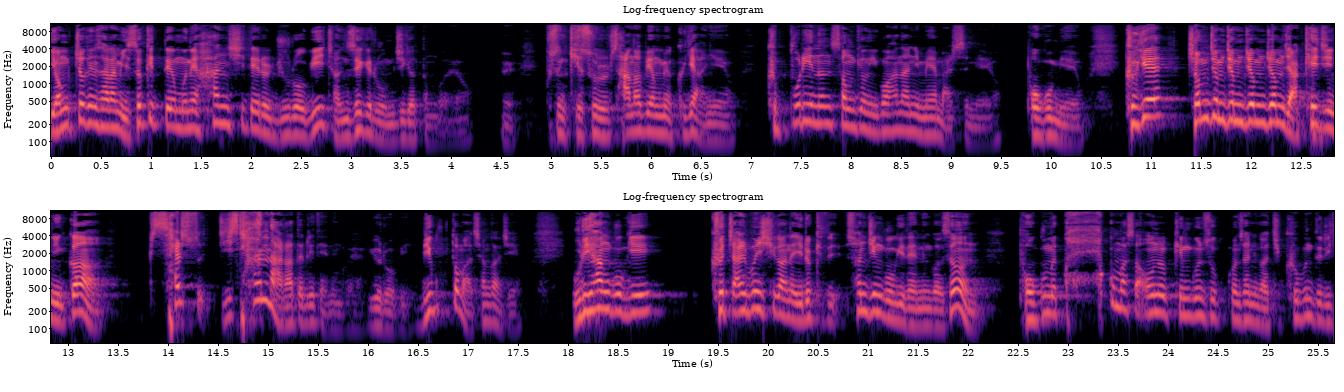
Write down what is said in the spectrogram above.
영적인 사람이 있었기 때문에 한 시대를 유럽이 전 세계를 움직였던 거예요. 예. 무슨 기술, 산업혁명 그게 아니에요. 그 뿌리는 성경이고 하나님의 말씀이에요. 복음이에요. 그게 점점 점점 점 약해지니까 살 수 이상한 나라들이 되는 거예요. 유럽이. 미국도 마찬가지예요. 우리 한국이 그 짧은 시간에 이렇게 선진국이 되는 것은 복음에 꼼꼼하서 오늘 김군숙 권사님 같이 그분들이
